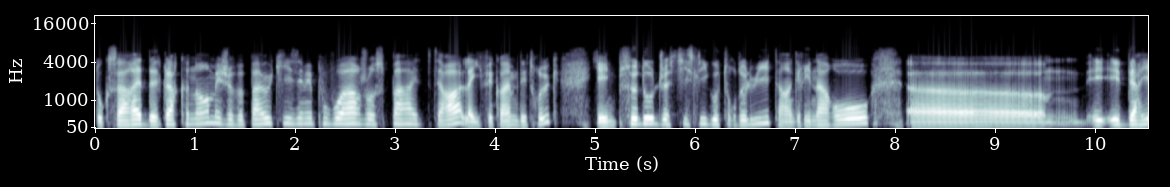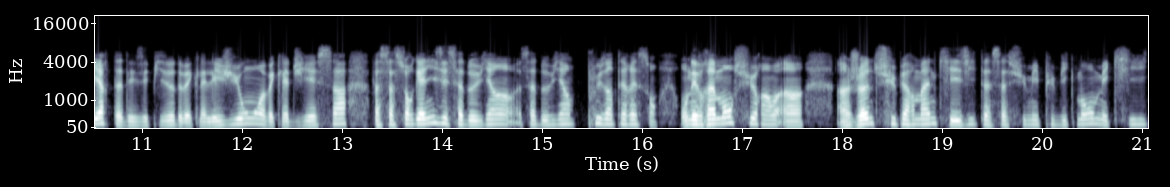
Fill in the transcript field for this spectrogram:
donc ça arrête d'être Clark, non, mais je veux pas utiliser mes pouvoirs, j'ose pas, etc. Là, il fait quand même des trucs. Il y a une pseudo-Justice League autour de lui, t'as un Green Arrow, euh, et, derrière, t'as des épisodes avec la Légion, avec la JSA, enfin, ça s'organise et ça devient, ça devient plus intéressant. On est vraiment sur un un jeune Superman qui hésite à s'assumer publiquement, mais qui,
